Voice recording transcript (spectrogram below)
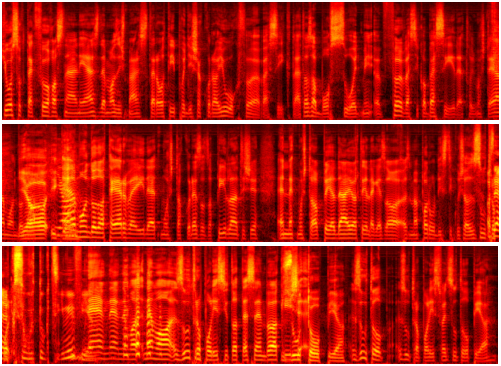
jól szokták felhasználni ezt, de az is már sztereotíp, hogy és akkor a jók fölveszik. Tehát az a bosszú, hogy mi, fölveszik a beszédet, hogy most elmondod, a, Ja, igen. Ja. elmondod a terveidet, most akkor ez az a pillanat, és ennek most a példája tényleg ez, a, ez már parodisztikus, az az Zootropolis. Elkszúrtuk című film? Nem, nem, nem a, nem a Zootropolis jutott eszembe, aki is... Zutópia. Zootop, Zootropolis, vagy Zootopia.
